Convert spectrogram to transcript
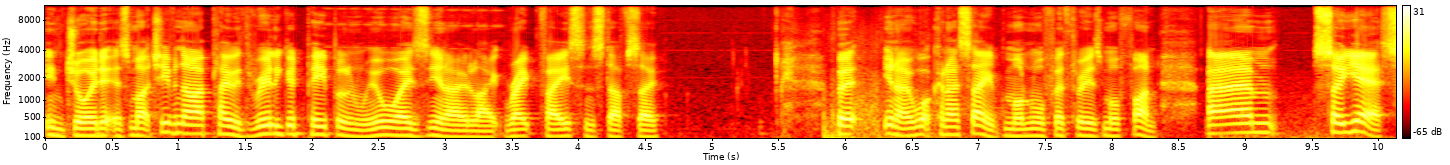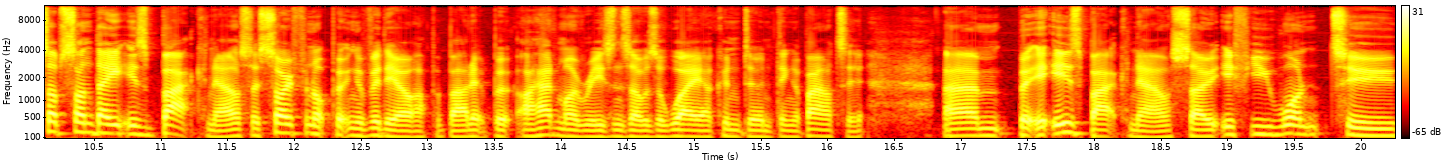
enjoyed it as much, even though I play with really good people and we always, you know, like rape face and stuff. So, but you know, what can I say? Modern Warfare 3 is more fun. Um, so yeah, Sub Sunday is back now. So sorry for not putting a video up about it, but I had my reasons. I was away. I couldn't do anything about it. Um, but it is back now. So if you want to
